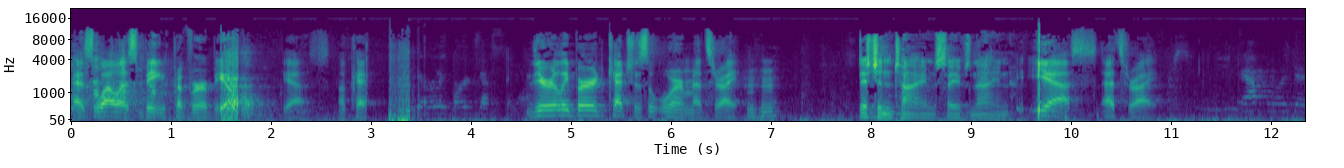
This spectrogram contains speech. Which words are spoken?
as well as being proverbial. Yes, okay. The early bird gets the worm. The early bird catches the worm, that's right. Mm-hmm. Addition time saves nine. Yes, that's right. Apple a day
